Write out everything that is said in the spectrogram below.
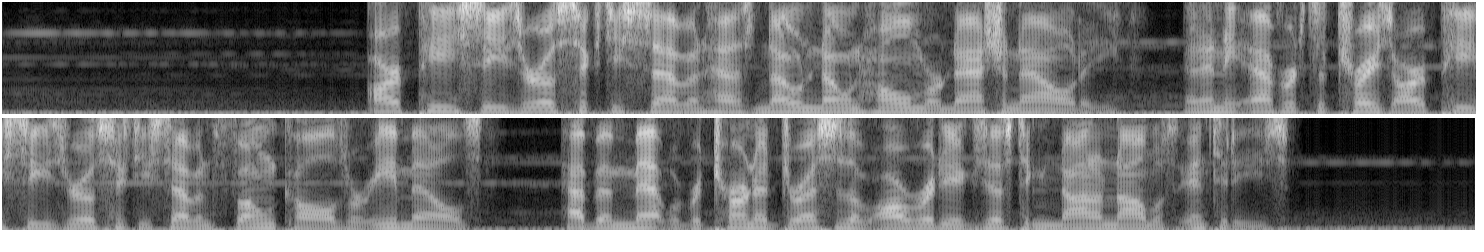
RPC-067 has no known home or nationality, and any efforts to trace RPC-067's phone calls or emails have been met with return addresses of already existing non-anomalous entities.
